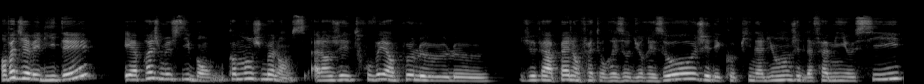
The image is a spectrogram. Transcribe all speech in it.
en fait j'avais l'idée, et après, je me suis dit, bon, comment je me lance? Alors, j'ai trouvé un peu le... J'ai fait appel, en fait, au réseau du réseau. J'ai des copines à Lyon, j'ai de la famille aussi.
